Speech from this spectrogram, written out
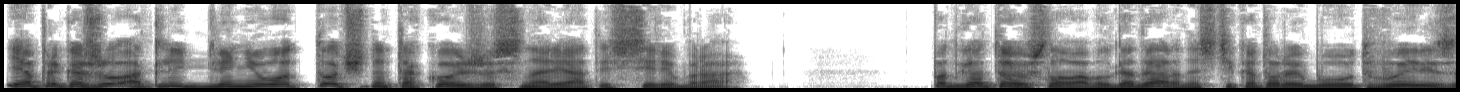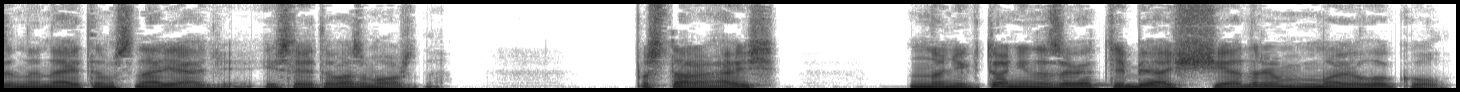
я прикажу отлить для него точно такой же снаряд из серебра. Подготовь слова благодарности, которые будут вырезаны на этом снаряде, если это возможно. Постараюсь, но никто не назовет тебя щедрым, мой Лукул.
